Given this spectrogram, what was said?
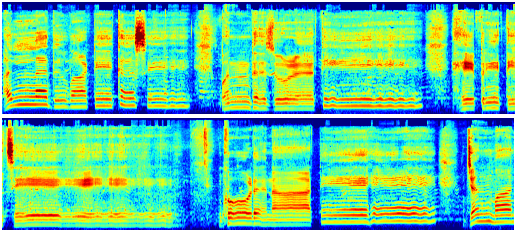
अल्लद वाटे कसे? बंध जुळती हे प्रीतीचे. गोड नाते जन्मांतरीचे.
